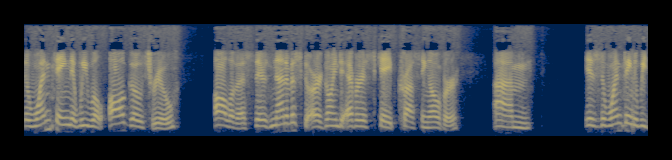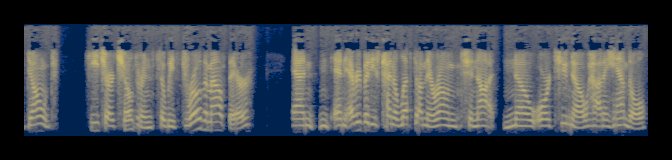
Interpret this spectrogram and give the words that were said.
the one thing that we will all go through, all of us, there's none of us are going to ever escape crossing over, um, is the one thing that we don't teach our children. So we throw them out there, and and everybody's kind of left on their own to not know or to know how to handle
